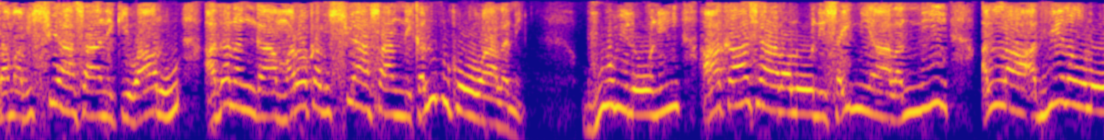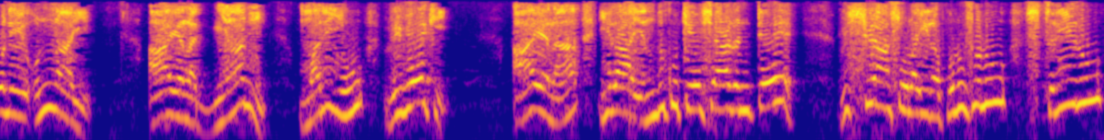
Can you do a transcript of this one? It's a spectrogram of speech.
తమ విశ్వాసానికి వారు అదనంగా మరొక విశ్వాసాన్ని కలుపుకోవాలని. భూమిలోని ఆకాశాలలోని సైన్యాలన్నీ అల్లా అధీనంలోనే ఉన్నాయి. ఆయన జ్ఞాని మరియు వివేకి. ఆయన ఇలా ఎందుకు చేశాడంటే విశ్వాసులైన పురుషులు స్త్రీలు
